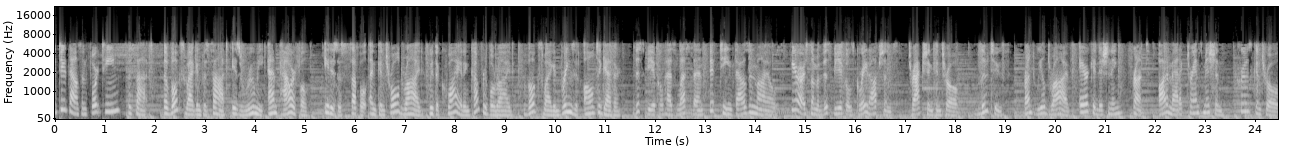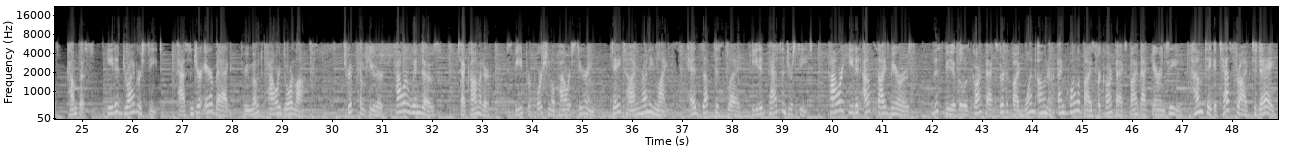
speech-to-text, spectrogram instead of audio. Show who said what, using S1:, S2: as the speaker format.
S1: The 2014 Passat. The Volkswagen Passat is roomy and powerful. It is a supple and controlled ride with a quiet and comfortable ride. Volkswagen brings it all together. This vehicle has less than 15,000 miles. Here are some of this vehicle's great options. Traction control, Bluetooth, front wheel drive, air conditioning, front, automatic transmission, cruise control, compass, heated driver seat, passenger airbag, remote power door locks, trip computer, power windows, tachometer, speed proportional power steering, daytime running lights, heads up display, heated passenger seat, power heated outside mirrors. This vehicle is Carfax certified one owner and qualifies for Carfax buyback guarantee. Come take a test drive today.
